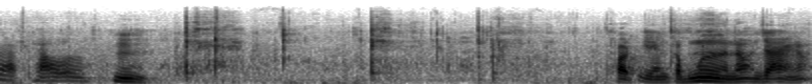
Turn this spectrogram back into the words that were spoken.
แซ่บเขาอืมทอดเองกับมือเนาะยายเนาะ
